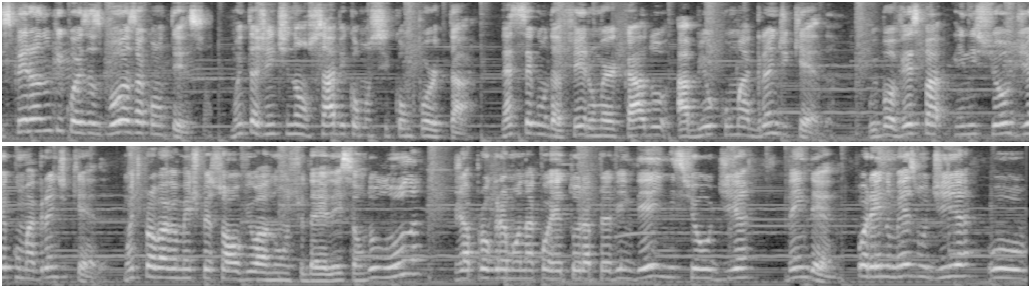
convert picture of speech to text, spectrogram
esperando que coisas boas aconteçam. Muita gente não sabe como se comportar. Nessa segunda-feira, o mercado abriu com uma grande queda. O Ibovespa iniciou o dia com uma grande queda. Muito provavelmente o pessoal viu o anúncio da eleição do Lula, já programou na corretora para vender e iniciou o dia vendendo. Porém, no mesmo dia, o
